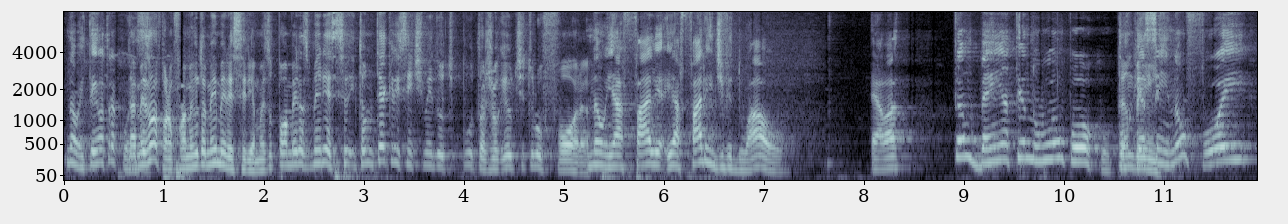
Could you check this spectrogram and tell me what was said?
Não, e tem outra coisa. Da mesma forma, o Flamengo também mereceria, mas o Palmeiras mereceu. Então não tem aquele sentimento de, puta, joguei o título fora. Não, e a falha, e a falha individual, ela também atenua um pouco. Porque também. assim, não foi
